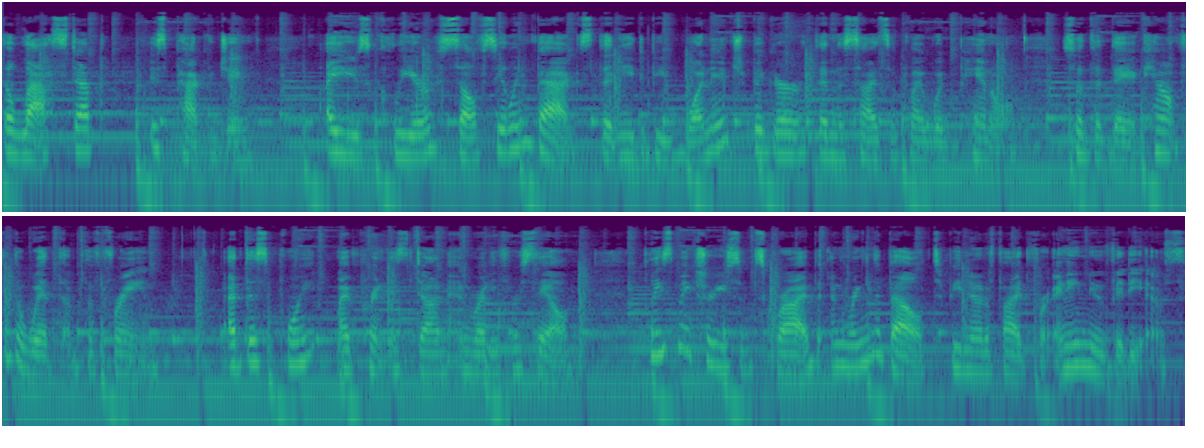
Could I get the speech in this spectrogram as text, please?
The last step is packaging. I use clear, self sealing bags that need to be one inch bigger than the size of my wood panel so that they account for the width of the frame. At this point, my print is done and ready for sale. Please make sure you subscribe and ring the bell to be notified for any new videos.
